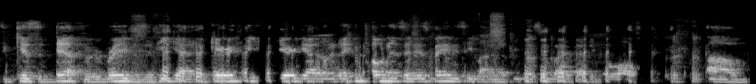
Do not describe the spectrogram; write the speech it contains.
the kiss of death for the Ravens. If he got Gary, Gary got one of the opponents in his fantasy lineup, you know somebody had to go off. Um,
